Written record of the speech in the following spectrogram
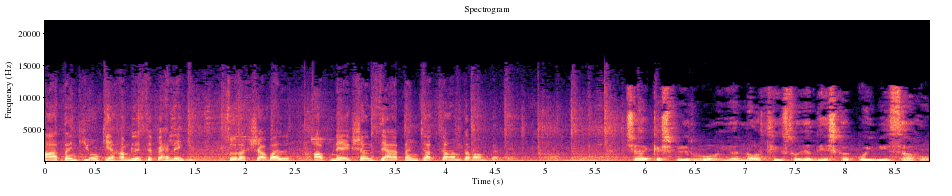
आतंकियों के हमले से पहले ही सुरक्षा बल अपने एक्शन से आतंक का काम तमाम कर दें चाहे कश्मीर हो या नॉर्थ ईस्ट हो या देश का कोई भी हिस्सा हो,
